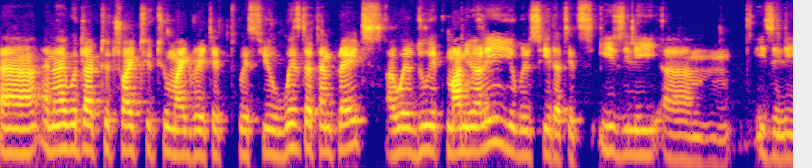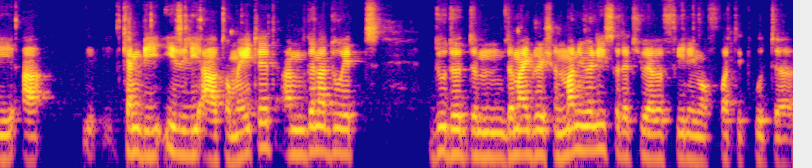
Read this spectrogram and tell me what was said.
Uh, and I would like to try to, to migrate it with you with the templates. I will do it manually. You will see that it's easily um, easily uh, can be easily automated. I'm gonna do it do the, the, the migration manually so that you have a feeling of what it would uh,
